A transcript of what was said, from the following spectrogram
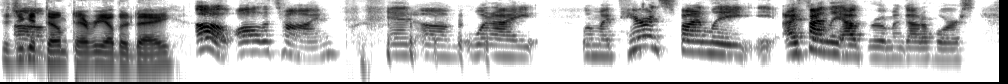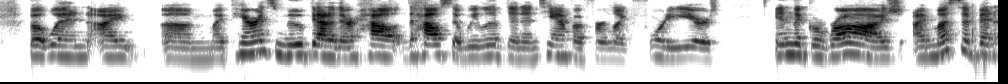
Did you get um, dumped every other day? Oh, all the time. And um, when I when my parents finally, I finally outgrew them and got a horse. But when I um, my parents moved out of their house, the house that we lived in in Tampa for like forty years, in the garage, I must have been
